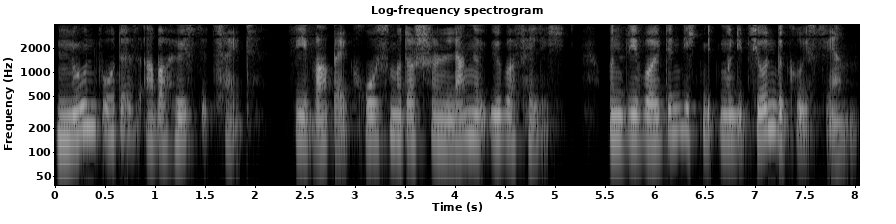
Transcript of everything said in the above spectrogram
Nun wurde es aber höchste Zeit. Sie war bei Großmutter schon lange überfällig, und sie wollte nicht mit Munition begrüßt werden.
